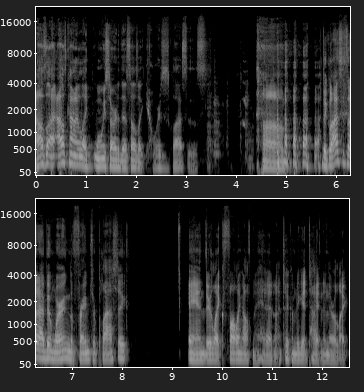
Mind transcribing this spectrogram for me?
I was I was kind of like when we started this, I was like, "Yo, where's his glasses?" um the glasses that I've been wearing, the frames are plastic, and they're like falling off my head. And I took them to get tightened, and they were like,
